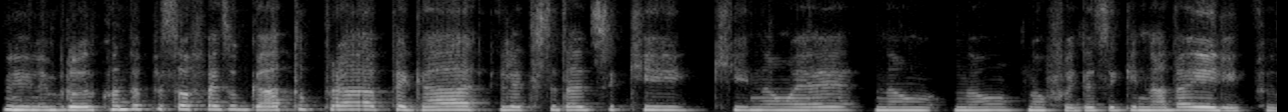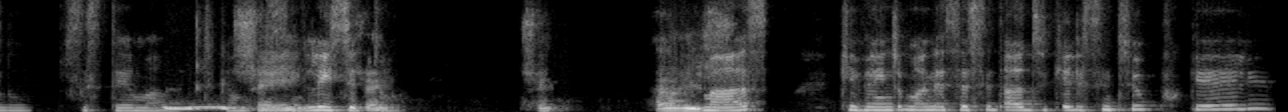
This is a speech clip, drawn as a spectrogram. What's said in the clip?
Me lembrou quando a pessoa faz o gato para pegar eletricidade que, que não é não não não foi designada a ele pelo sistema, digamos sim, assim, lícito. Sim, sim. É isso. Mas que vem de uma necessidade que ele sentiu porque ele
